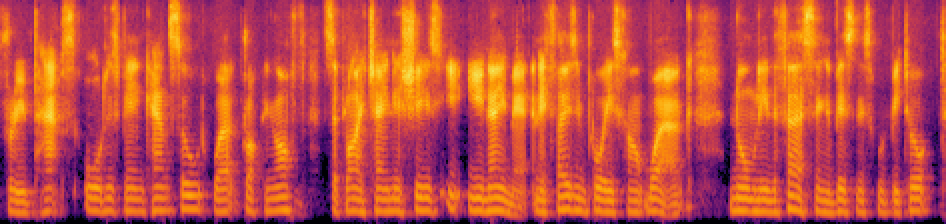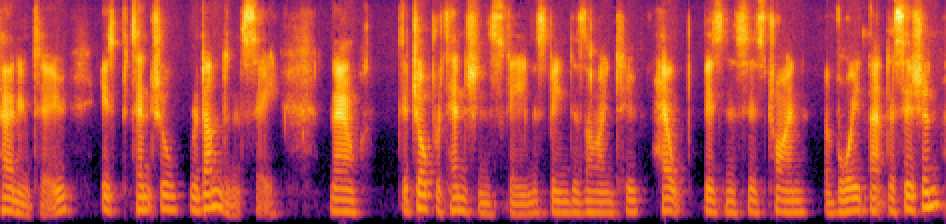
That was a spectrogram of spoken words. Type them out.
through perhaps orders being cancelled, work dropping off, supply chain issues, you, you, name it. And if those employees can't work, normally the first thing a business would be turning to is potential redundancy. Now, the job retention scheme has been designed to help businesses try and avoid that decision.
